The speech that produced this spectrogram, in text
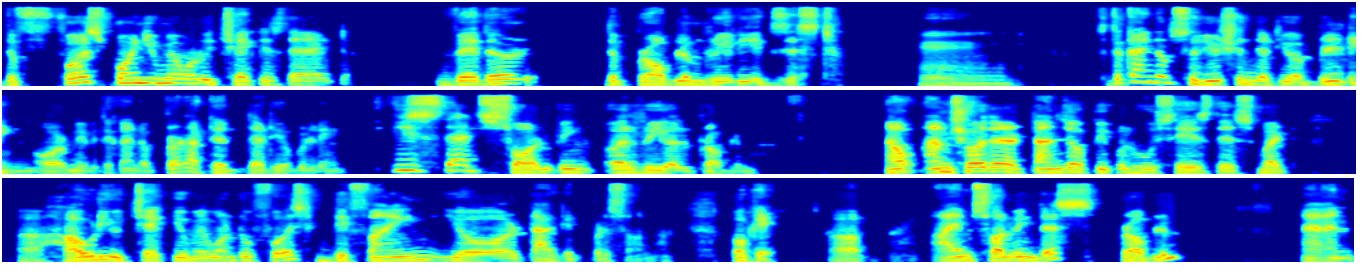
The first point you may want to check is that whether the problem really exists. Hmm. So the kind of solution that you are building, or maybe the kind of product that- that you're building, is that solving a real problem? Now, I'm sure there are tons of people who says this, but uh, how do you check? You may want to first define your target persona. Okay, uh, I am solving this problem, and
